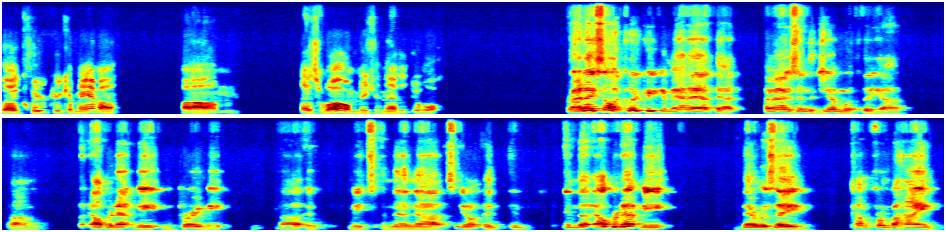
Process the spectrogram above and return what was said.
uh, Clear Creek Amana um, as well, making that a duel. Right. I saw Clear Creek Amana at that. I mean, I was in the gym with the uh, um, Alburnett meet and Prairie meet uh, and meets, and then uh, you know, in, in in the Alburnett meet, there was a come from behind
